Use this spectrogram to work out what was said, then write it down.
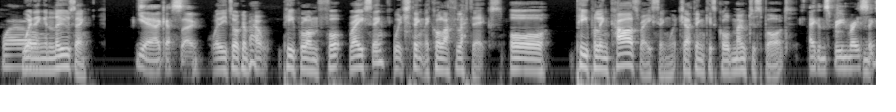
well, winning and losing. Yeah, I guess so. whether you're talking about people on foot racing, which I think they call athletics, or people in cars racing, which I think is called motorsport, Egg and spoon racing.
